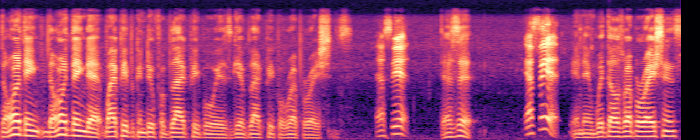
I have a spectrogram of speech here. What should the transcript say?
the only thing the only thing that white people can do for black people is give black people reparations. That's it. That's it. That's it. And then with those reparations,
